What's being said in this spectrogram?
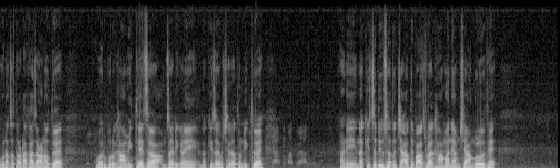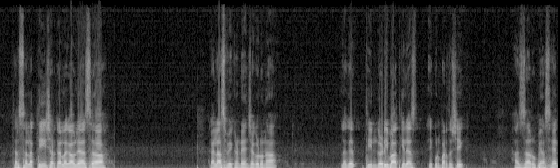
उन्हाचा तडाखा जाणवतो आहे भरपूर घाम इथेच आमच्या या ठिकाणी नक्कीच शरीरातून निघतोय. आणि नक्कीच दिवसातून चार ते पाच वेळा घामाने आमची आंघोळ होते. तर सलग तीन षटकार लगावल्यास कैलास वेखंडे यांच्याकडून लगेच तीन गडी बाद केल्यास एकूण पारितोषिक हजार रुपये असेल.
